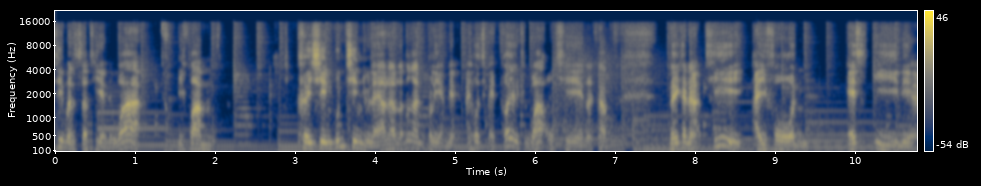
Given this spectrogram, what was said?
ที่มันเสถียรหรือว่ามีความ เคยชินคุ้นชินอยู่แล้วนะแล้วต้องการเปลี่ยนเนี่ย iPhone 11 ก็ยังถือว่าโอเคนะครับ ในขณะที่ iPhone SE เนี่ย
